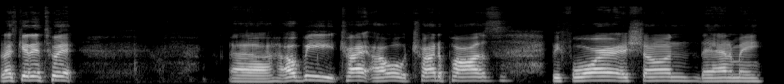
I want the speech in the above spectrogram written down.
let's get into it. Uh, I'll be try. I will try to pause before it's shown the anime,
